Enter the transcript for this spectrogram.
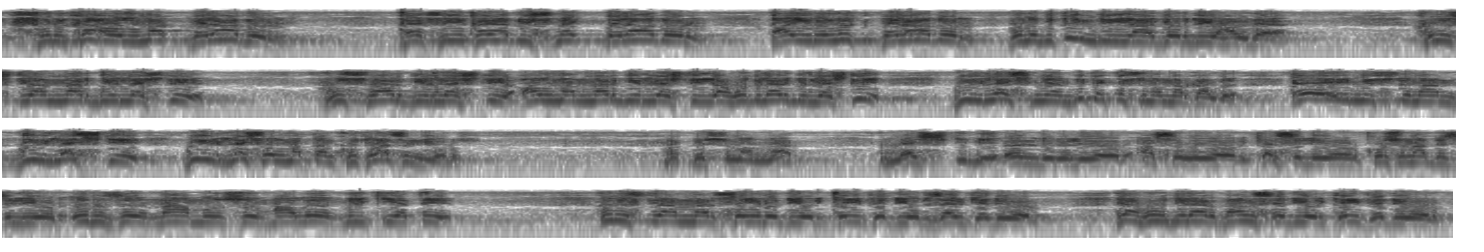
Fırka olmak beladır. Tefrikaya düşmek beladır. Ayrılık beladır. Bunu bütün dünya gördüğü halde. Hristiyanlar birleşti. Ruslar birleşti, Almanlar birleşti, Yahudiler birleşti. Birleşmeyen bir tek Müslümanlar kaldı. Ey Müslüman birleş ki birleş olmaktan kurtulasın diyoruz. Bak Müslümanlar leş gibi öldürülüyor, asılıyor, kesiliyor, kurşuna diziliyor, ırzı, namusu, malı, mülkiyeti. Hristiyanlar seyrediyor, keyif ediyor, zevk ediyor. Yahudiler dans ediyor, keyif ediyor.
